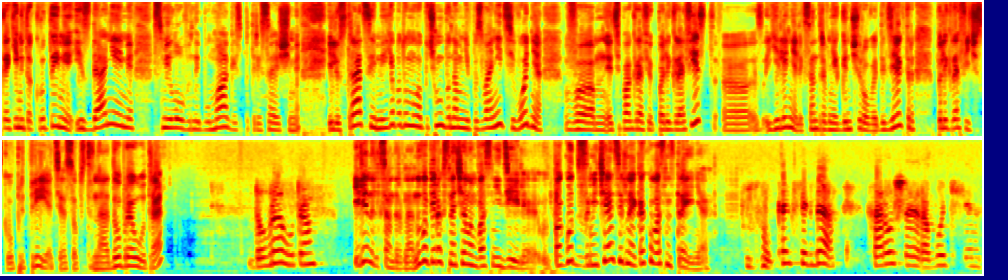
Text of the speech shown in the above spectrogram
какими-то крутыми изданиями с мелованной бумагой, с потрясающими иллюстрациями. И я подумала, почему бы нам не позвонить сегодня в типографию «Полиграфист» э, Елене Александровне Гончаровой. Это директор полиграфического предприятия, собственно. Доброе утро. Доброе утро. Елена Александровна, ну, во-первых, с началом вас недели. Погода замечательная. Как у вас настроение? Ну, Как всегда, хорошее, рабочее,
